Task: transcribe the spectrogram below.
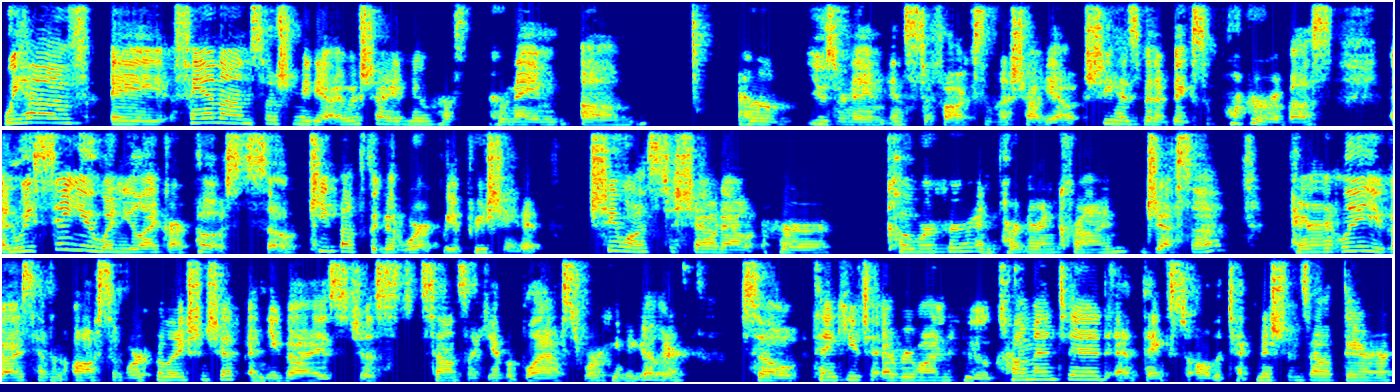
we have a fan on social media. I wish I knew her, her name. Um, her username Instafox. I'm going to shout you out. She has been a big supporter of us, and we see you when you like our posts. So keep up the good work. We appreciate it. She wants to shout out her coworker and partner in crime, Jessa. Apparently, you guys have an awesome work relationship, and you guys just sounds like you have a blast working together. So thank you to everyone who commented, and thanks to all the technicians out there,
